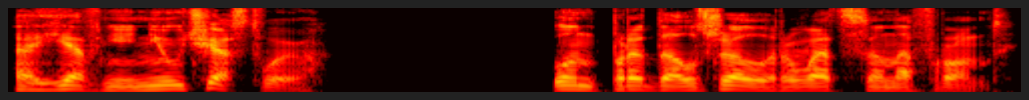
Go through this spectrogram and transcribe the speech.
а я в ней не участвую». Он продолжал рваться на фронт,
